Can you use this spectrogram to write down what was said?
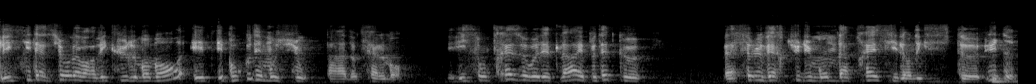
l'excitation d'avoir vécu le moment et, beaucoup d'émotions, paradoxalement. Ils sont très heureux d'être là et peut-être que la seule vertu du monde d'après, s'il en existe une,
